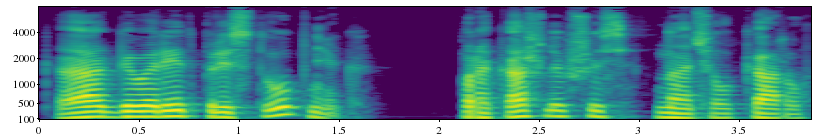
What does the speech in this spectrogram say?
«Как говорит преступник», – прокашлявшись, начал Карл.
